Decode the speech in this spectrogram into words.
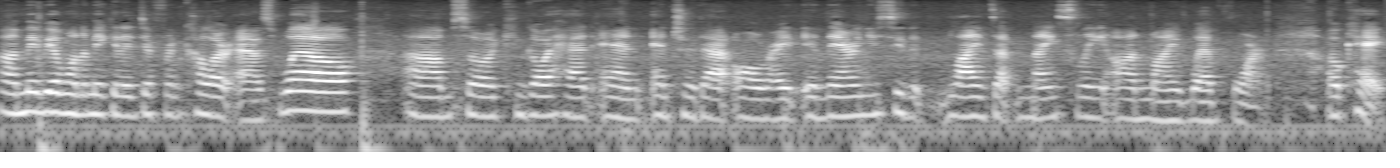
Uh, maybe I want to make it a different color as well. Um, so I can go ahead and enter that all right in there and you see that lines up nicely on my web form. Okay,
